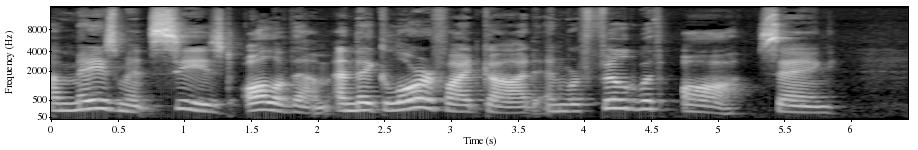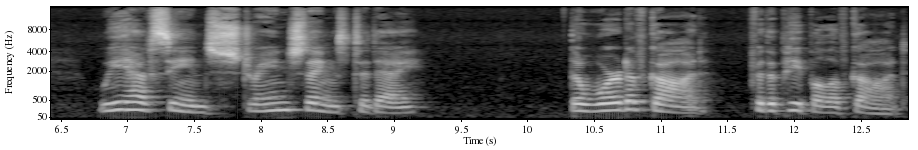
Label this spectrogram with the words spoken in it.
Amazement seized all of them, and they glorified God and were filled with awe, saying, We have seen strange things today. The Word of God for the people of God.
